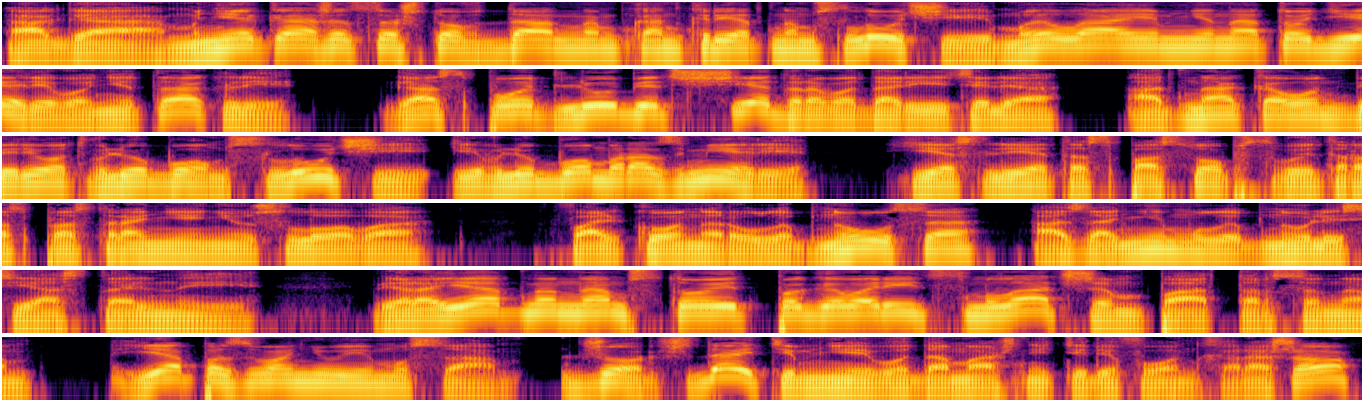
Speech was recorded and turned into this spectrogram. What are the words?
Ага, мне кажется, что в данном конкретном случае мы лаем не на то дерево, не так ли? Господь любит щедрого дарителя, однако он берет в любом случае и в любом размере, если это способствует распространению слова Фальконер улыбнулся, а за ним улыбнулись и остальные. «Вероятно, нам стоит поговорить с младшим Паттерсоном. Я позвоню ему сам. Джордж, дайте мне его домашний телефон, хорошо?»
